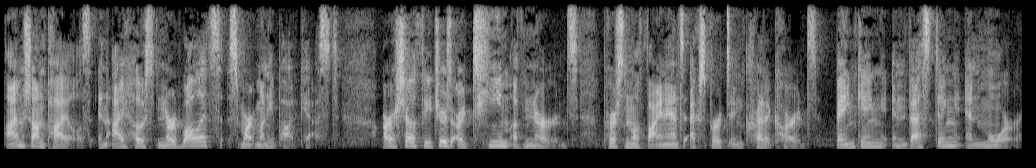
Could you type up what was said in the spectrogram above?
I'm Sean Pyles, and I host NerdWallet's Smart Money Podcast. Our show features our team of nerds, personal finance experts in credit cards, banking, investing, and more.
